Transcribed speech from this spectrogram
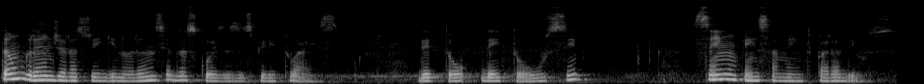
tão grande era sua ignorância das coisas espirituais. Deitou-se sem um pensamento para Deus.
